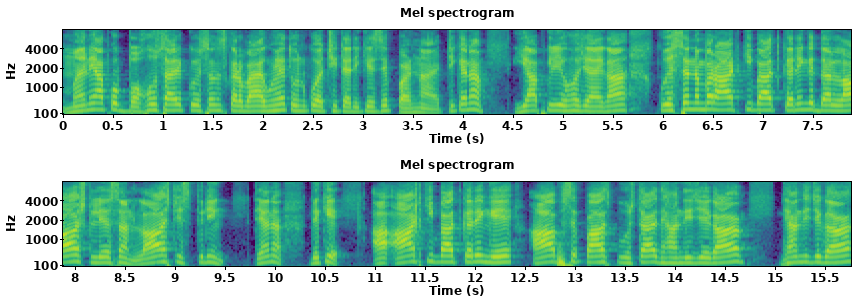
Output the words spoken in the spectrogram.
मैंने आपको बहुत सारे क्वेश्चंस करवाए हुए हैं तो उनको अच्छी तरीके से पढ़ना है। ठीक है ना? ये आपके लिए हो जाएगा। क्वेश्चन नंबर आठ की बात करेंगे the last lesson last spring ठीक है ना? देखिए आठ की बात करेंगे, आपसे पास पूछता है, ध्यान दीजिएगा। ध्यान दीजिएगा,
